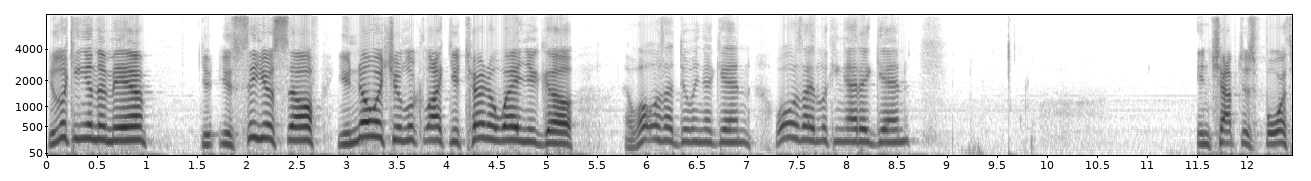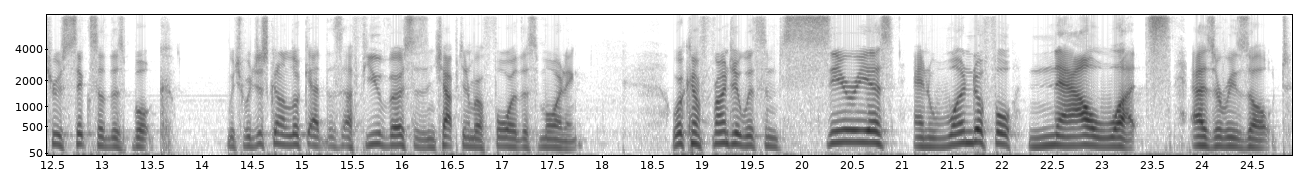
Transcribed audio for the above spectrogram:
You're looking in the mirror, you, you see yourself, you know what you look like, you turn away and you go, now, what was I doing again? What was I looking at again? In chapters 4 through 6 of this book, which we're just going to look at this, a few verses in chapter number 4 this morning, we're confronted with some serious and wonderful now what's as a result.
